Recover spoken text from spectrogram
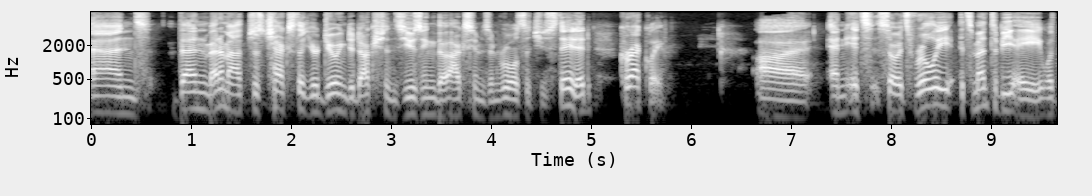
and then MetaMath just checks that you're doing deductions using the axioms and rules that you stated correctly. Uh, and it's so it's really it's meant to be a what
